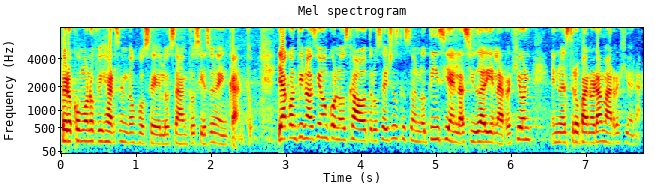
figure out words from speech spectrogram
Pero cómo no fijarse en don José de los Santos y es un encanto. Y a continuación conozca otros hechos que son noticia en la ciudad y en la región en nuestro panorama regional.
